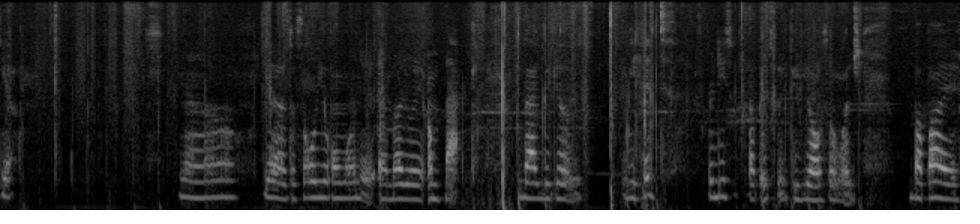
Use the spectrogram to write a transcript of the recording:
Yeah. Now, yeah, that's all you all wanted. And by the way, I'm back. I'm back because we hit 30 subscribers. Thank you all so much. Bye bye.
